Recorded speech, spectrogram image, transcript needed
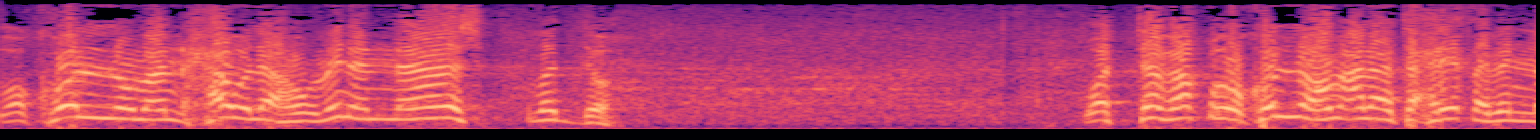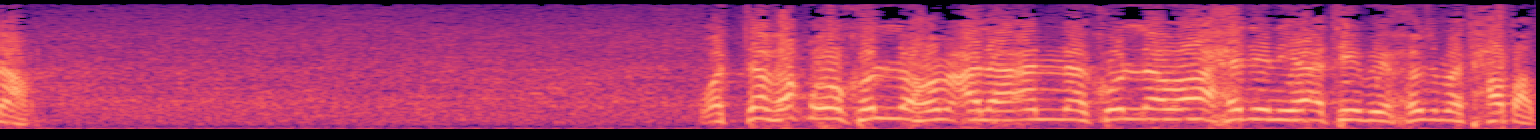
وكل من حوله من الناس ضده. واتفقوا كلهم على تحريقه بالنار. واتفقوا كلهم على أن كل واحد يأتي بحزمة حطب.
